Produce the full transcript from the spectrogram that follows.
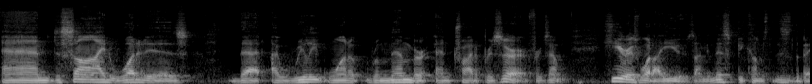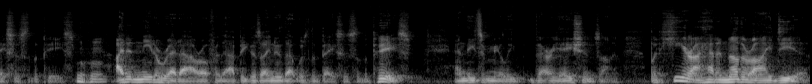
and decide what it is that I really want to remember and try to preserve. For example, here is what I use. I mean, this becomes this is the basis of the piece. Mm-hmm. I didn't need a red arrow for that because I knew that was the basis of the piece, and these are merely variations on it. But here I had another idea,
